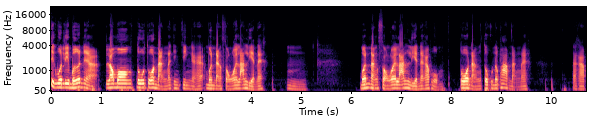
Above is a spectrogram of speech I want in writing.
สิกเวิร์ลีเบิร์ดเนี่ย เรามองตูตัวหนังนะจริงๆอะฮะเหมือนหนังสองร้อยล้านเหรียญนะ อืม เหมือนหนังสองร้อยล้านเหรียญนะครับผม ตัวหนังตัวคุณภาพหนังนะนะครับ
